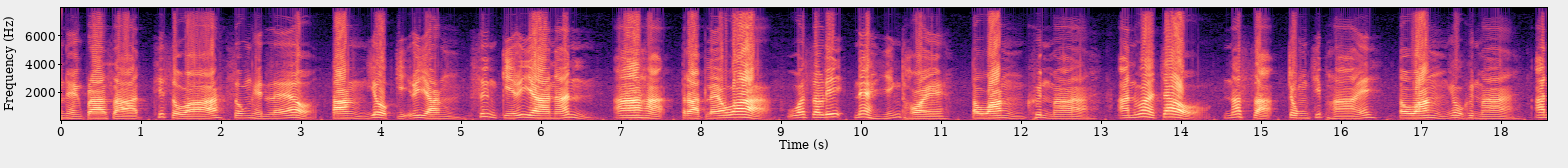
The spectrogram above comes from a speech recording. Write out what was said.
นแห่งปราศาสตร์ทิสวาทรงเห็นแล้ว ตังโยกกิริยัง ซึ่งกิริยานั้น อาหะตรัสแล้วว่า วัสลิแน่หญิงถอย ตะวังขึ้นมา อันว่าเจ้านัสสะจงชิบหาย ตวังโยกขึ้นมา อัน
